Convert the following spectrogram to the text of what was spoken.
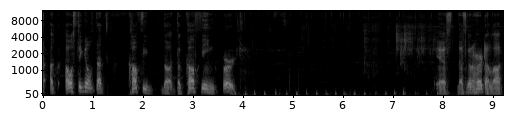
I, I, I was thinking of that coffee, the the coughing bird. Yes, that's gonna hurt a lot.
